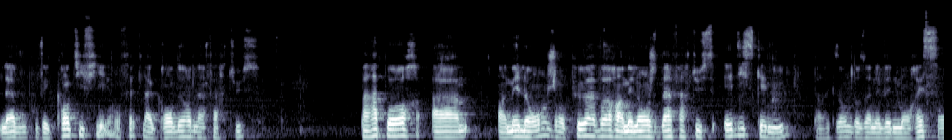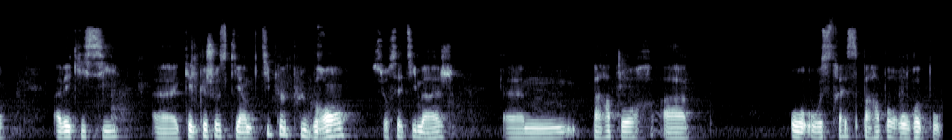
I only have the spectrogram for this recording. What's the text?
là, vous pouvez quantifier en fait la grandeur de l'infarctus. Par rapport à un mélange, on peut avoir un mélange d'infarctus et d'ischémie, par exemple dans un événement récent, avec ici euh, quelque chose qui est un petit peu plus grand sur cette image euh, par rapport au, stress, par rapport au repos.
